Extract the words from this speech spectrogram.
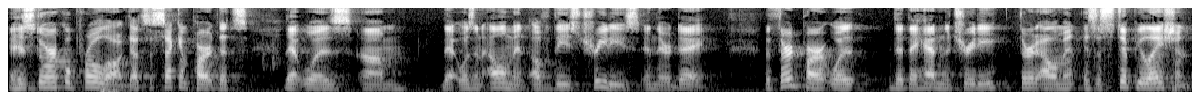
A historical prologue. That's the second part that's, that, was, um, that was an element of these treaties in their day. The third part was, that they had in the treaty, third element, is a stipulation.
